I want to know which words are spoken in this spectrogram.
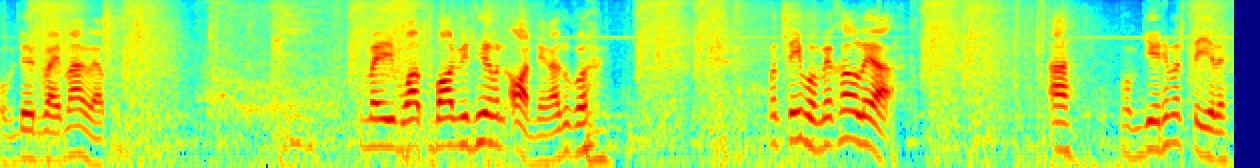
ผมเดินไวมากเลยครับทำไมบอสวินเทอร์มันอ่อนอย่างนั้นทุกคน มันตีผมไม่เข้าเลยอะ อะ ผมยืนให้มันตีเลย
